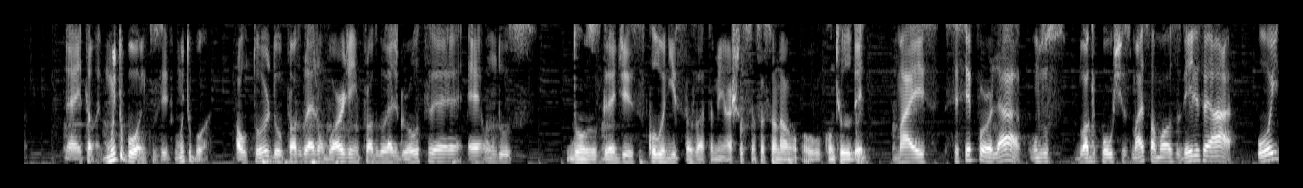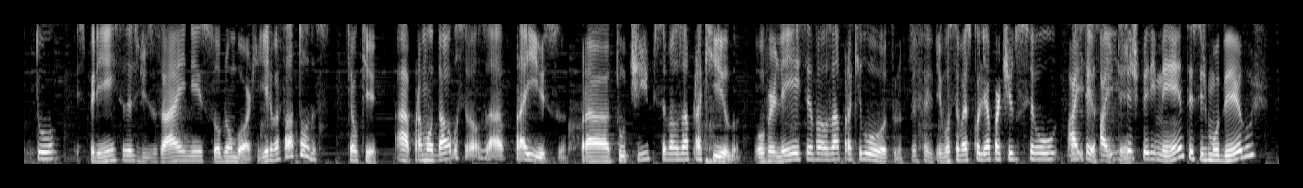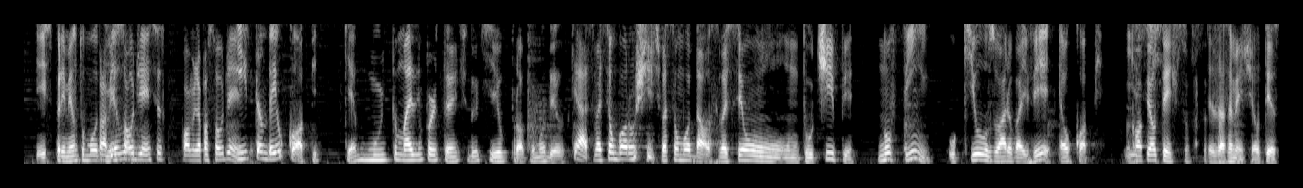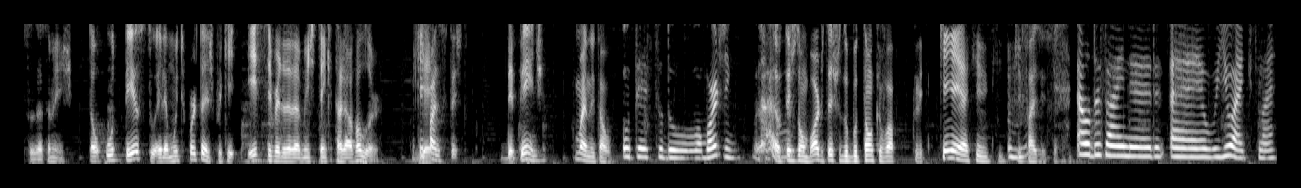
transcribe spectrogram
É, então, é muito boa, inclusive, muito boa. Autor do Product Led Onboarding e Product Led Growth é, é um dos, dos grandes colunistas lá também. Eu acho sensacional o conteúdo dele. Mas, se você for olhar, um dos blog posts mais famosos deles é ah, oito experiências de design sobre onboarding. E ele vai falar todas. Que é o quê? Ah, para modal você vai usar para isso. Para tooltip você vai usar para aquilo. Overlay você vai usar para aquilo outro. Perfeito. E você vai escolher a partir do seu Aí, contexto. aí entende? você experimenta esses modelos E experimenta o pra ver modelo sua audiência, qual é melhor pra sua e audiência. também o copy, que é muito mais importante do que o próprio modelo. Porque, ah, se vai ser um bottom sheet, vai ser um modal, se vai ser um, um tooltip, no fim, o que o usuário vai ver é o copy. Copy é o texto. Exatamente, é o texto, exatamente. Então, o texto, ele é muito importante, porque esse verdadeiramente tem que tragar valor. Quem E faz esse texto? Depende. Como é no Itaú? O texto do onboarding? você Ah, é o texto do onboard, o texto do botão que eu vou clicar. Quem é que, que, que Uhum. faz isso? É o designer, é o UX, né?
